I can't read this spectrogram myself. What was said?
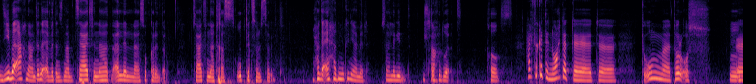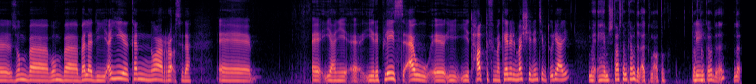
دي بقى إحنا عندنا evidence انها بتساعد في انها تقلل سكر الدم بتساعد في انها تخس وبتكسر الثبات وحاجة أي حد ممكن يعملها سهلة جدا مش صح. بتاخد وقت خالص هل فكرة إن واحدة ت... ت... تقوم ترقص. آه، زومبا بومبا بلدي أي كان نوع الرقص ده آه، آه، يعني آه، يريبليس أو آه، يتحط في مكان المشي اللي انت بتقولي عليه ما هي مش هتعرف تعمل كده الأكل أعتقد تعرف ليه؟ تعمل كده الأكل لأ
